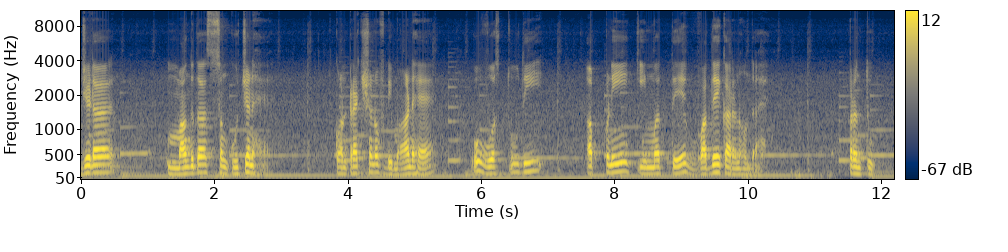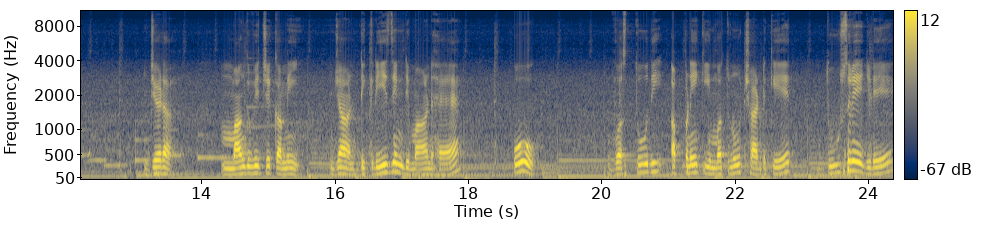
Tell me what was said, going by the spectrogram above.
ਜਿਹੜਾ ਮੰਗ ਦਾ ਸੰਕੁਚਨ ਹੈ ਕੰਟਰੈਕਸ਼ਨ ਆਫ ਡਿਮਾਂਡ ਹੈ, ਉਹ ਵਸਤੂ ਦੀ ਆਪਣੀ ਕੀਮਤ ਤੇ ਵਾਧੇ ਕਾਰਨ ਹੁੰਦਾ ਹੈ। ਪਰੰਤੂ ਜਿਹੜਾ ਮੰਗ ਵਿੱਚ ਕਮੀ ਜਾਂ ਡਿਕਰੀਜ਼ ਇਨ ਡਿਮਾਂਡ ਹੈ, ਉਹ ਵਸਤੂ ਦੀ ਆਪਣੀ ਕੀਮਤ ਨੂੰ ਛੱਡ ਕੇ ਦੂਸਰੇ ਜਿਹੜੇ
